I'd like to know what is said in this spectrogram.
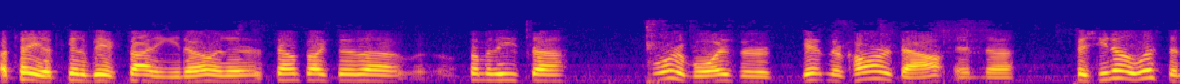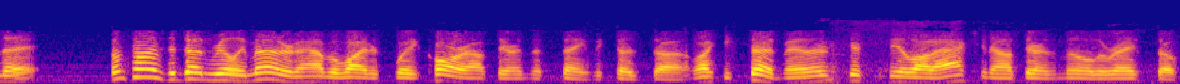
I tell you, it's going to be exciting, you know. And it sounds like that uh, some of these uh, Florida boys are getting their cars out, and because you know, listen, uh, sometimes it doesn't really matter to have the lightest weight car out there in this thing because, uh, like you said, man, there gets to be a lot of action out there in the middle of the race. So,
